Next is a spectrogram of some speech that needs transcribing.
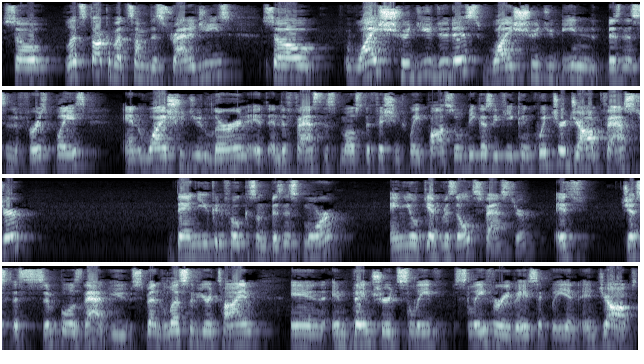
So let's talk about some of the strategies. So why should you do this? Why should you be in business in the first place? And why should you learn it in the fastest, most efficient way possible? Because if you can quit your job faster, then you can focus on business more and you'll get results faster. It's just as simple as that. You spend less of your time in indentured slave slavery, basically, in, in jobs,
